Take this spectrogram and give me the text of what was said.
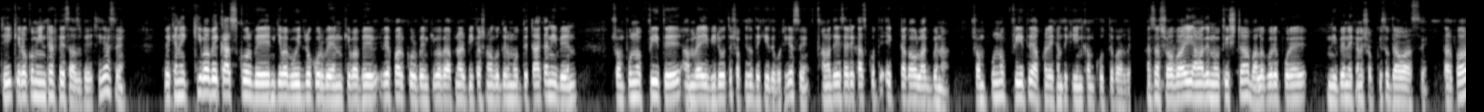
ঠিক এরকম ইন্টারফেস আসবে, ঠিক আছে? এখানে কীভাবে কাজ করবেন, কীভাবে উইথড্র করবেন, কীভাবে রেফার করবেন, কীভাবে আপনার বিকাশ নগদের মধ্যে টাকা নেবেন, সম্পূর্ণ ফ্রিতে আমরা এই ভিডিওতে সব কিছু দেখিয়ে দেবো, ঠিক আছে? আমাদের সাইডে কাজ করতে এক টাকাও লাগবে না। সম্পূর্ণ ফ্রিতে আপনারা এখান থেকে ইনকাম করতে পারবেন। আচ্ছা সবাই আমাদের নোটিশটা ভালো করে পড়ে নেবেন, এখানে সব কিছু দেওয়া আছে। তারপর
